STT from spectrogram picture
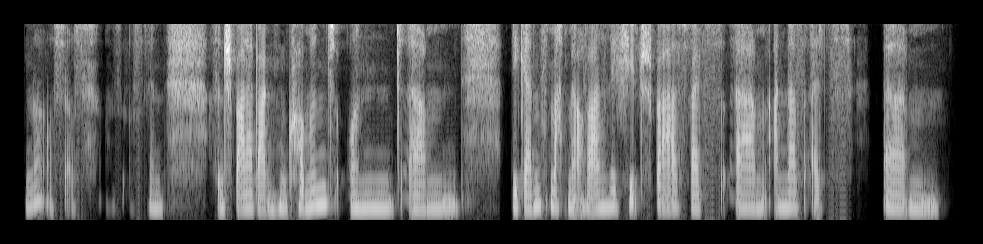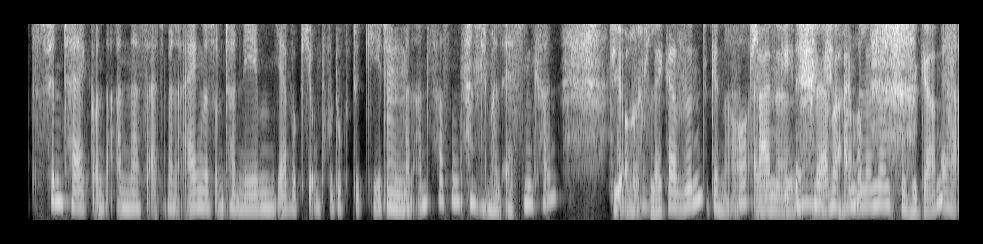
ne, aus, aus, aus, den, aus den Sparlerbanken kommend. Und ähm, Veganz macht mir auch wahnsinnig viel Spaß, weil es ähm, anders als ähm, das Fintech und anders als mein eigenes Unternehmen ja wirklich um Produkte geht, die mhm. man anfassen kann, die man essen kann. Die auch also, lecker sind. Genau. Also Kleine geht, Werbeeinblendung genau. für Vegans. Ja,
